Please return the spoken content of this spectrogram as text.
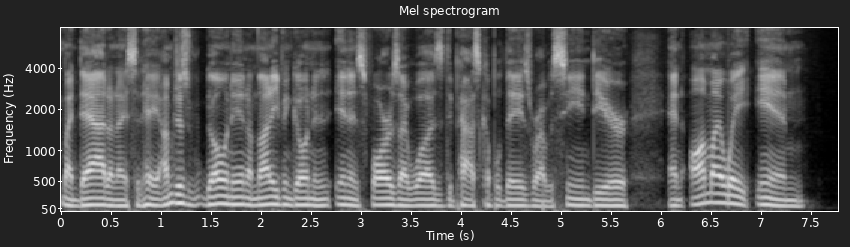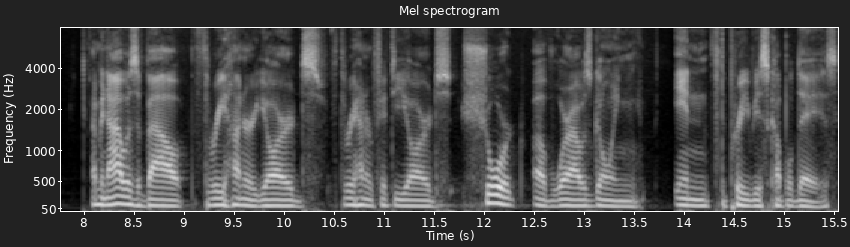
my dad and I said, hey, I'm just going in. I'm not even going in, in as far as I was the past couple days where I was seeing deer. And on my way in, I mean, I was about 300 yards, 350 yards short of where I was going in the previous couple days.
